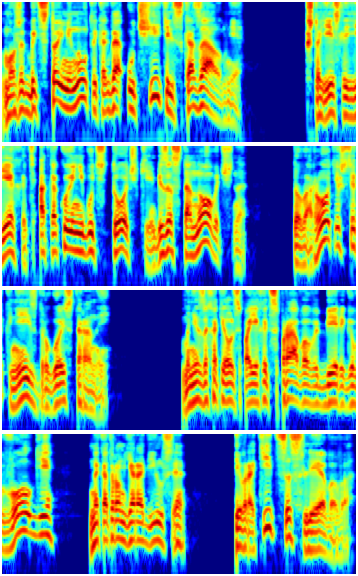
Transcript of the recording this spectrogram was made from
Может быть, с той минуты, когда учитель сказал мне, что если ехать от какой-нибудь точки безостановочно, то воротишься к ней с другой стороны. Мне захотелось поехать с правого берега Волги, на котором я родился, и воротиться с левого.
